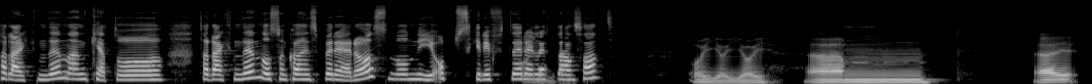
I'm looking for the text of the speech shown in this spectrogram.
tallerkenen din, en keto-tallerkenen din, noe som kan inspirere oss? Noen nye oppskrifter eller et eller annet sånt? Oi, oi, oi. Um, jeg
